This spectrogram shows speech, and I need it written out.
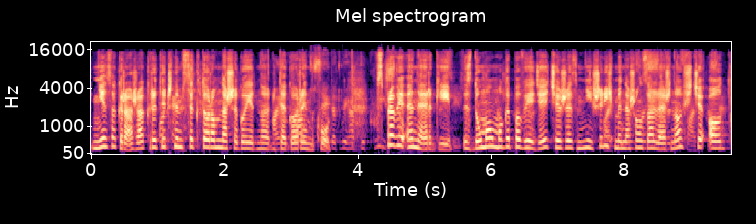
nie zagraża krytycznym sektorom naszego jednolitego rynku. W sprawie energii z dumą mogę powiedzieć, że zmniejszyliśmy naszą zależność od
